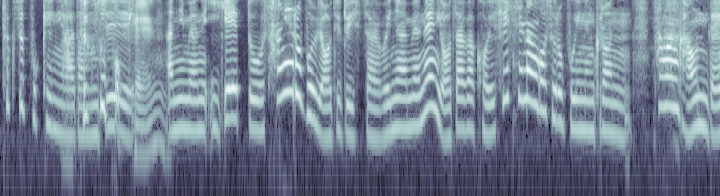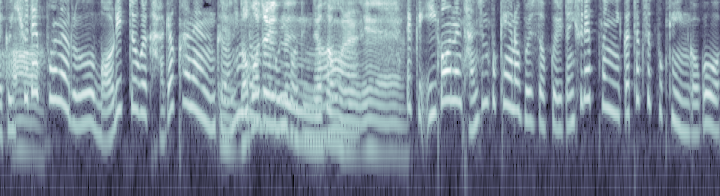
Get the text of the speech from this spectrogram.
특수폭행이라든지 아, 특수폭행. 아니면 이게 또 상해로 볼 여지도 있어요. 왜냐하면은 여자가 거의 실신한 것으로 보이는 그런 상황 가운데 그 아. 휴대폰으로 머리 쪽을 가격하는 그런 예, 행동이 보이거든요. 여성을 예. 근데 그 이거는 단순 폭행으로 볼 수 없고 일단 휴대폰이니까 특수폭행인 거고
